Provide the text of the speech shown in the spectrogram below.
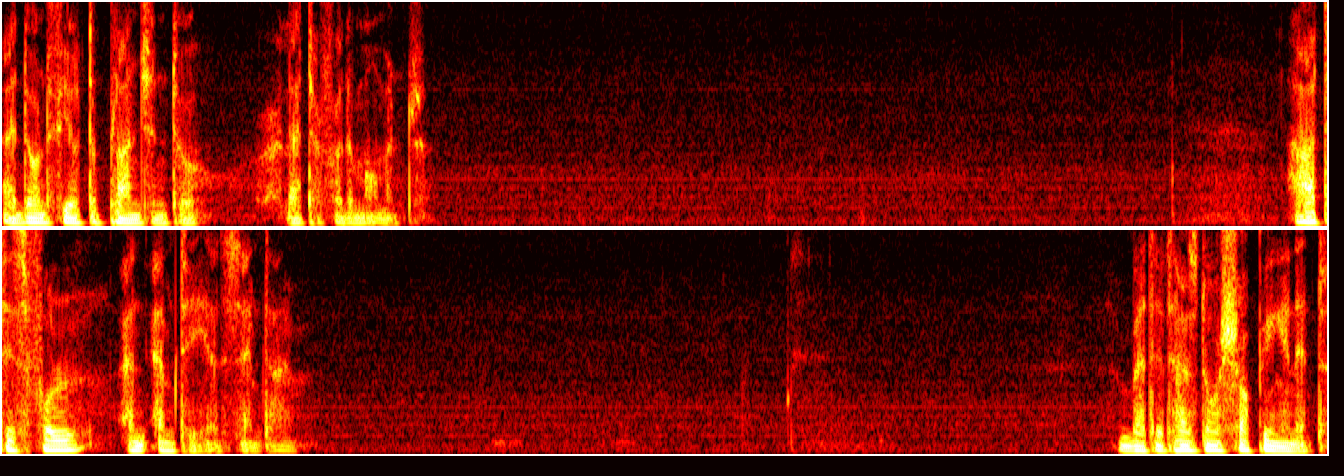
I don't feel to plunge into a letter for the moment. Heart is full and empty at the same time. But it has no shopping in it.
